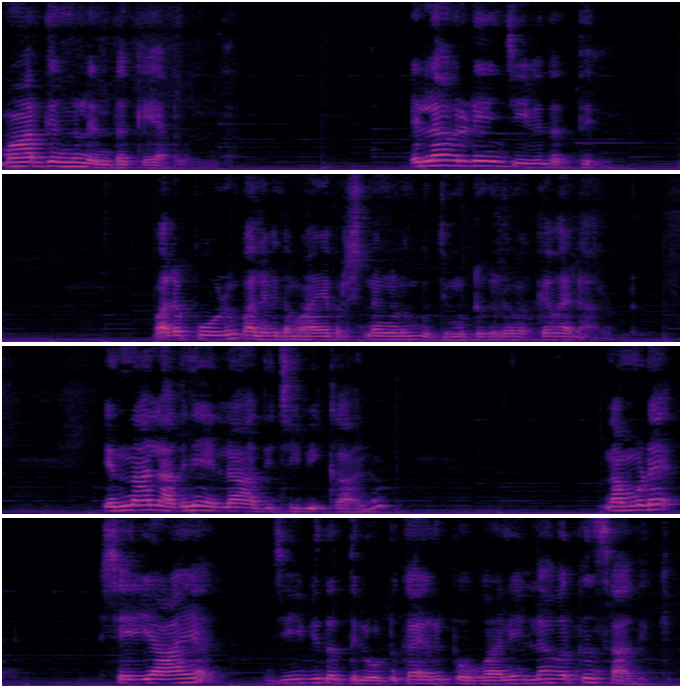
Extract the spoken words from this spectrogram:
മാർഗങ്ങൾ എന്തൊക്കെയാണ്? എല്ലാവരുടെയും ജീവിതത്തിൽ പലപ്പോഴും പലവിധമായ പ്രശ്നങ്ങളും ബുദ്ധിമുട്ടുകളും ഒക്കെ വരാറുണ്ട്. എന്നാൽ അതിനെയെല്ലാം അതിജീവിക്കാനും നമ്മുടെ ശരിയായ ജീവിതത്തിലോട്ട് കയറിപ്പോകാൻ എല്ലാവർക്കും സാധിക്കും.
